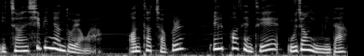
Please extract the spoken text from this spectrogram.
2012년도 영화 언터처블 1%의 우정입니다.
